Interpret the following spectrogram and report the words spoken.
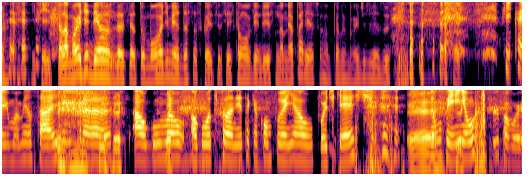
Enfim, pelo amor de Deus, assim, eu tô morro de medo dessas coisas. Se vocês estão ouvindo isso, não me apareçam, pelo amor de Jesus Cristo. Fica aí uma mensagem para alguma algum outro planeta que acompanha o podcast. É... Não venham, por favor.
